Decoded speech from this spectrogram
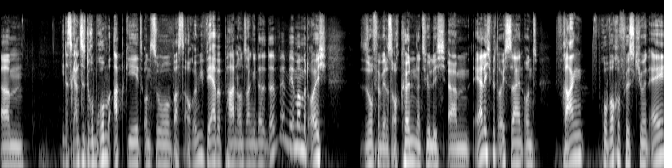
Ähm, wie das Ganze drumherum abgeht und so, was auch irgendwie Werbepartner und so angeht. Da, da werden wir immer mit euch, sofern wir das auch können, natürlich ähm, ehrlich mit euch sein und Fragen pro Woche fürs QA.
